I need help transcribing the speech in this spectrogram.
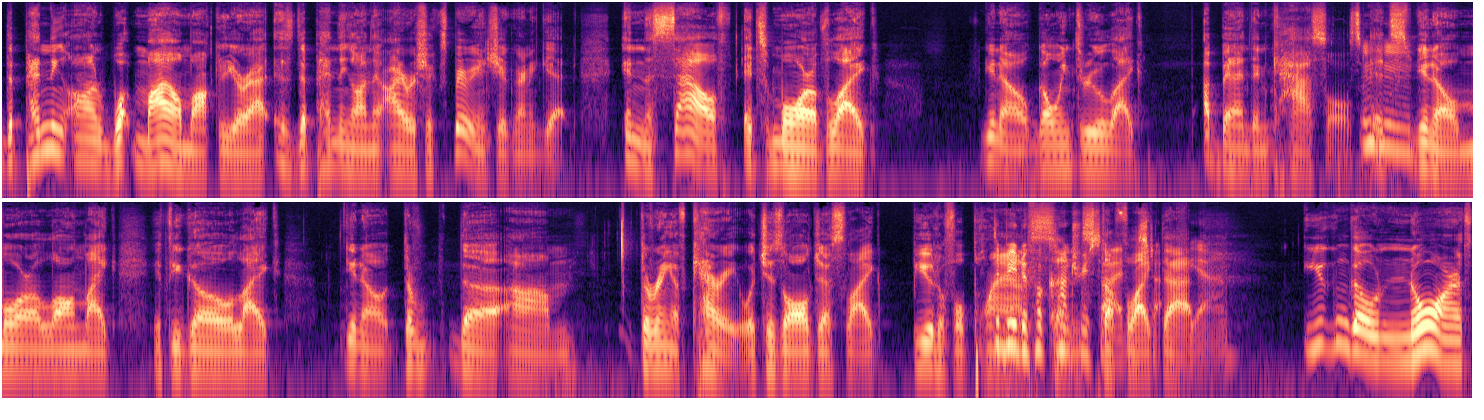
depending on what mile marker you're at is depending on the Irish experience you're going to get. In the South, it's more of like, you know, going through like abandoned castles. It's Mm-hmm. you know more along like if you go like, you know the the um the Ring of Kerry, which is all just like beautiful plants, the beautiful and countryside stuff like stuff, that. Yeah. You can go north,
